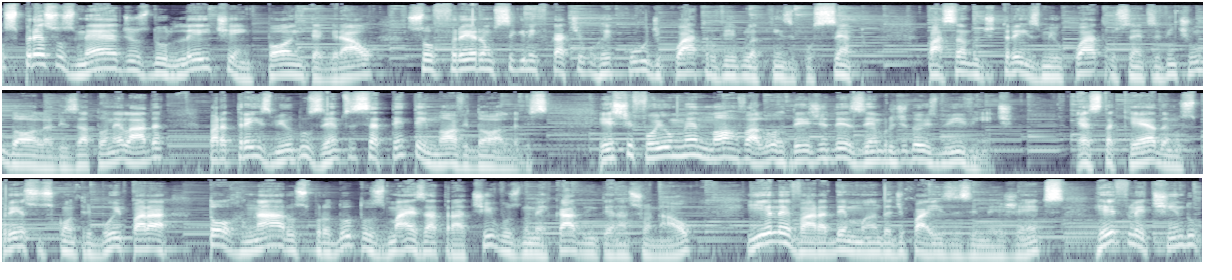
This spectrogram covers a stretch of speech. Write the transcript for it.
Os preços médios do leite em pó integral sofreram significativo recuo de 4,15%, passando de 3.421 dólares a tonelada para 3.279 dólares. Este foi o menor valor desde dezembro de 2020. Esta queda nos preços contribui para tornar os produtos mais atrativos no mercado internacional e elevar a demanda de países emergentes, refletindo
